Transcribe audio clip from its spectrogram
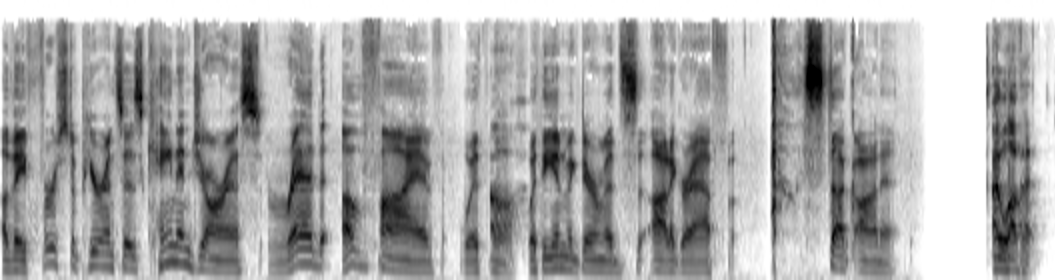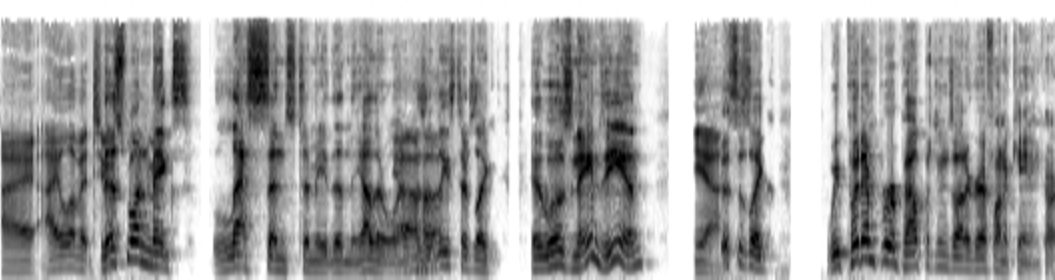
of a first appearances Kanan Jarrus red of five with Oh, with Ian McDiarmid's autograph stuck on it. I love it. I I love it too. This one makes less sense to me than the other one because Uh-huh. at least there's like it was named Ian. Yeah, This is like we put Emperor Palpatine's autograph on a Kanan card.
